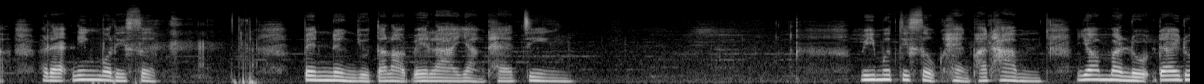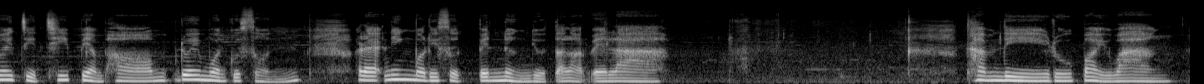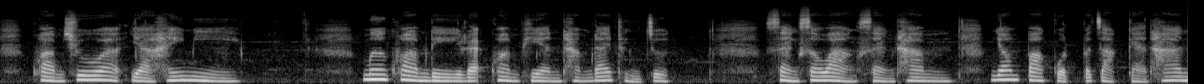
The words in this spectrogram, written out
และนิ่งบริสุทธิ์ เป็นหนึ่งอยู่ตลอดเวลาอย่างแท้จริง วิมุติสุขแห่งพระธรรม ย่อมบรรลุได้ด้วยจิตที่เปี่ยมพร้อมด้วยมวลกุศล และนิ่งบริสุทธิ์เป็นหนึ่งอยู่ตลอดเวลาทำดีรู้ปล่อยวาง ความชั่วอย่าให้มี เมื่อความดีและความเพียรทำได้ถึงจุด แสงสว่างแสงธรรม ย่อมปรากฏประจักษ์แก่ท่าน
